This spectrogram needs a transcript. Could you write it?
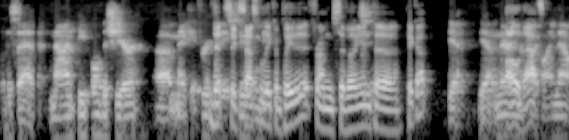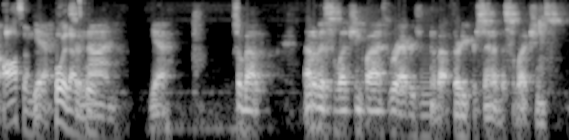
what is that nine people this year uh, make it through that successfully completed it from civilian to pickup. Yeah, yeah, and they're oh, in the that's pipeline now. Awesome. Yeah, boy, that's so cool. nine. Yeah, so about out of the selection class, we're averaging about thirty percent of the selections.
